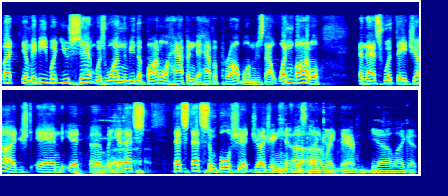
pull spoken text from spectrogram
but you know, maybe what you sent was one. Maybe the bottle happened to have a problem. Just that one bottle, and that's what they judged. And it, uh, but yeah, that's that's that's some bullshit judging Yeah, that's uh, not uh, good, right there. Yeah, I don't like it.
